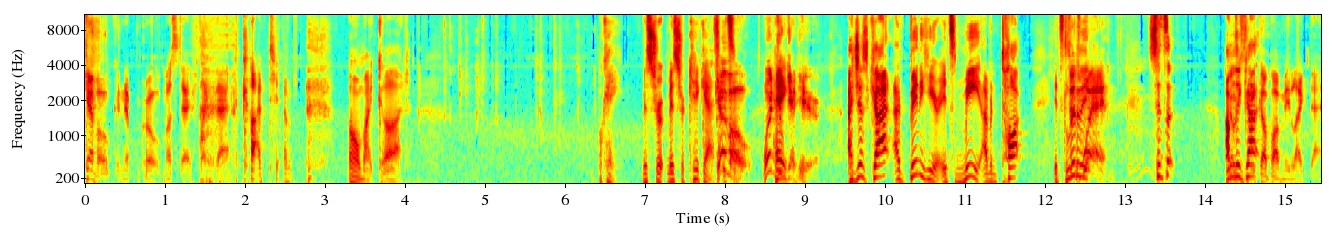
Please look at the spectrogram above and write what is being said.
Kevo can never grow a mustache like that. God damn. it. Oh my god. Okay, Mr. Mr. Kickass. it's- Kevo, when did Hey. you get here? I just got. I've been here. It's me. I've been taught. It's Since literally when? since I, I'm Don't the guy. up on me like that.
